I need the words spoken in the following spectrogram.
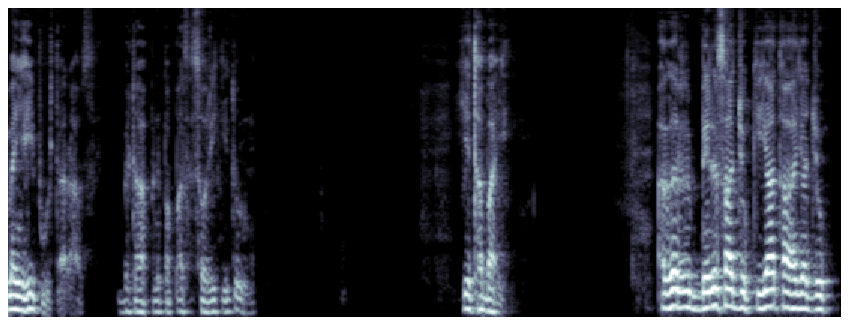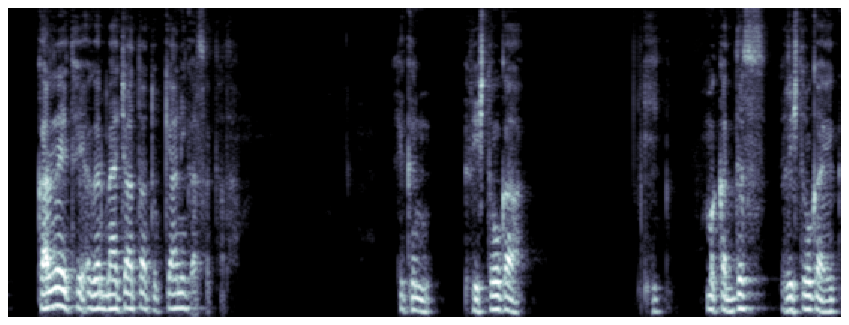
मैं यही पूछता रहा उससे, बेटा, अपने पापा से सॉरी की तुमने? ये था भाई, अगर मेरे साथ जो किया था या जो कर रहे थे, अगर मैं चाहता तो क्या नहीं कर सकता था? लेकिन रिश्तों का एक मुकद्दस रिश्तों का एक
